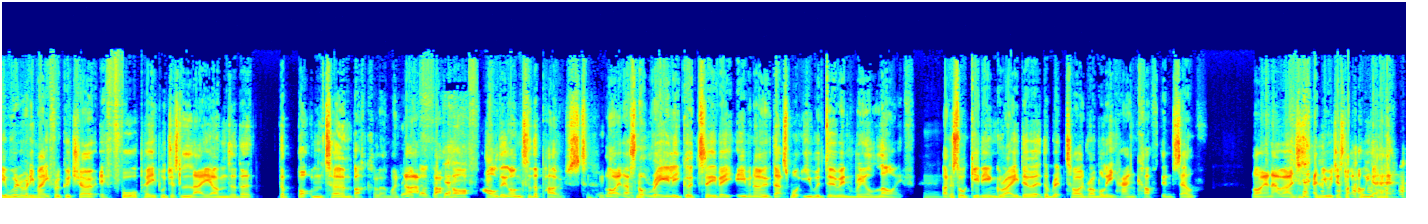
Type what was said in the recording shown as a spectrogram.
It wouldn't really make for a good show if four people just lay under the the bottom turnbuckle and went, ah, fuck Yeah. off, holding on to the post. like that's not really good TV, even though that's what you would do in real life. Hmm. Like I saw Gideon Grey do it at the Riptide Rumble. He handcuffed himself. Like and I just and you were just like, oh yeah,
